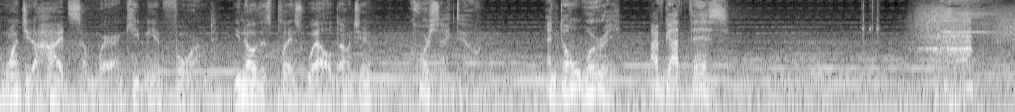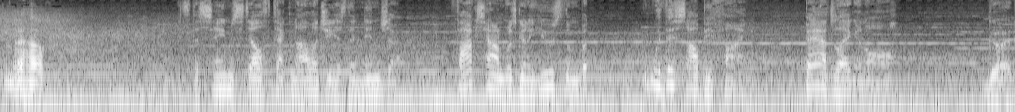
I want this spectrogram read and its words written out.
I want you to hide somewhere and keep me informed. You know this place well, don't you? Of course I do. And don't worry, I've got this. Jaha. It's the same stealth technology as the Ninja. Foxhound was gonna use them, but with this I'll be fine. Bad leg and all. Good.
